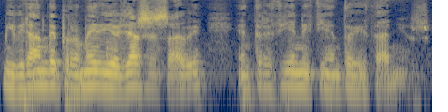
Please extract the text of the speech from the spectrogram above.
vivirán de promedio, ya se sabe, entre 100 y 110 años.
